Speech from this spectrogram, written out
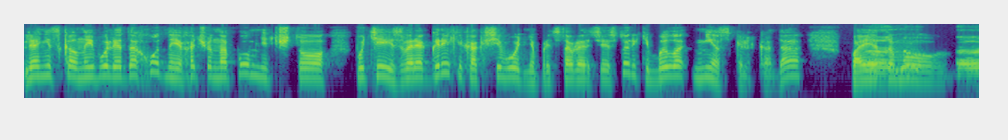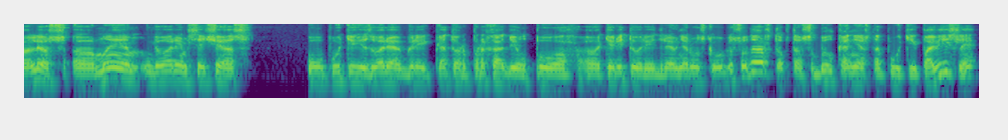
Леонид сказал, наиболее доходный. Я хочу напомнить, что путей из варяг греки, как сегодня представляют себе историки, было несколько, да? Поэтому... Э, ну, э, Леш, мы говорим сейчас о пути из варяг греки, который проходил по территории древнерусского государства, потому что был, конечно, путь и по Висле,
